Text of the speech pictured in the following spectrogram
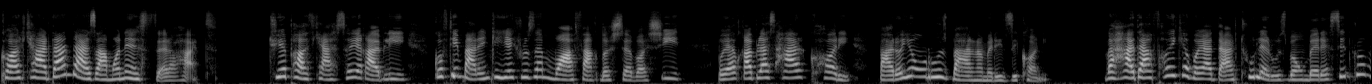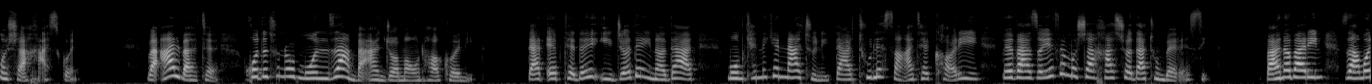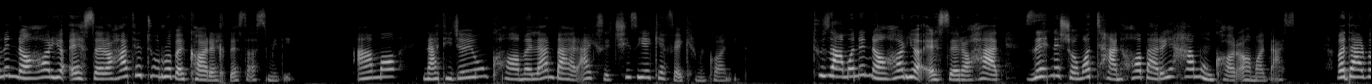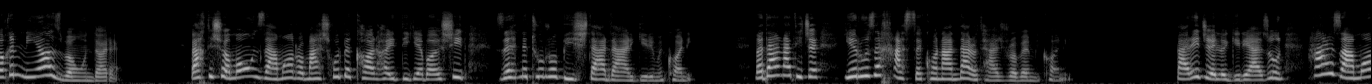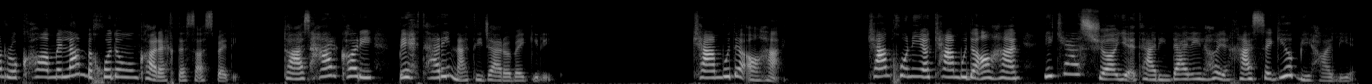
کار کردن در زمان استراحت توی پادکست های قبلی گفتیم برای اینکه یک روز موفق داشته باشید باید قبل از هر کاری برای اون روز برنامه ریزی کنید و هدف هایی که باید در طول روز به اون برسید رو مشخص کنید و البته خودتون رو ملزم به انجام اونها کنید. در ابتدای ایجاد این عادت ممکنه که نتونید در طول ساعت کاری به وظایف مشخص شدهتون برسید. بنابراین زمان ناهار یا استراحتتون رو به کار اختصاص می‌دید. اما نتیجه اون کاملا برعکس چیزیه که فکر می‌کنید. تو زمان ناهار یا استراحت ذهن شما تنها برای همون کار آماده است و در واقع نیاز به اون داره. وقتی شما اون زمان رو مشغول به کارهای دیگه باشید ذهنتون رو بیشتر درگیری می‌کنید و در نتیجه یه روز خسته کننده رو تجربه می‌کنید. برای جلوگیری از اون هر زمان رو کاملا به خود اون کار اختصاص بدید تا از هر کاری بهترین نتیجه رو بگیرید. کمبود آهن کمخونی یا کمبود آهن یکی از شایع ترین دلیل های خستگی و بیحالیه.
